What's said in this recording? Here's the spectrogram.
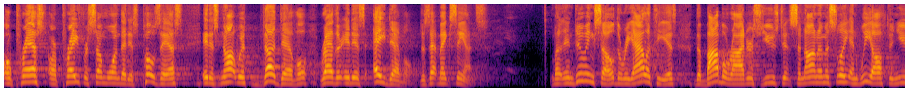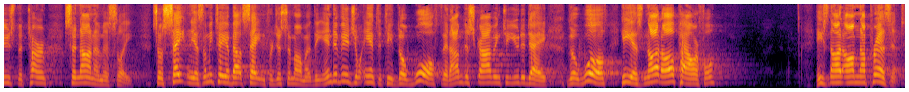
oppressed or pray for someone that is possessed, it is not with the devil, rather, it is a devil. Does that make sense? But in doing so, the reality is the Bible writers used it synonymously, and we often use the term synonymously. So, Satan is, let me tell you about Satan for just a moment. The individual entity, the wolf that I'm describing to you today, the wolf, he is not all powerful. He's not omnipresent.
